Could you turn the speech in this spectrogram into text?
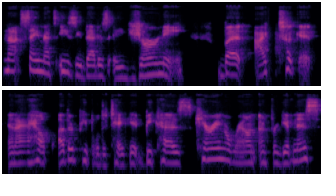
not saying that's easy, that is a journey but I took it and I help other people to take it because carrying around unforgiveness,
